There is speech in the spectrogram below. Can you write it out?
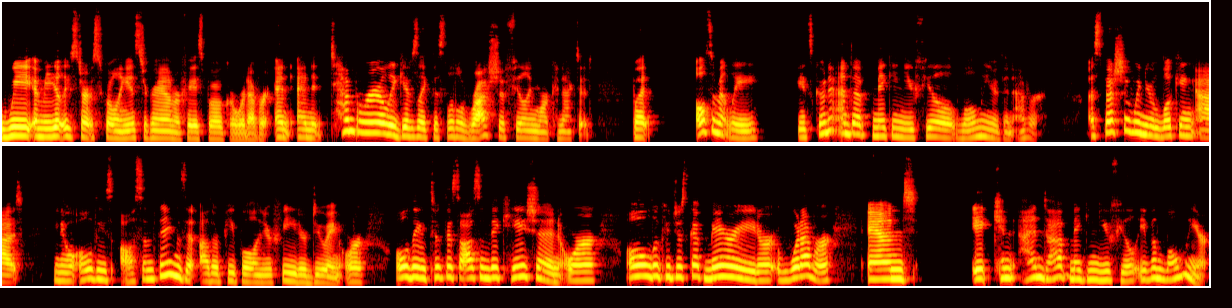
we immediately start scrolling Instagram or Facebook or whatever. And and it temporarily gives like this little rush of feeling more connected. But ultimately, it's going to end up making you feel lonelier than ever. Especially when you're looking at, you know, all these awesome things that other people on your feed are doing or oh, they took this awesome vacation or oh, look who just got married or whatever. And it can end up making you feel even lonelier.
